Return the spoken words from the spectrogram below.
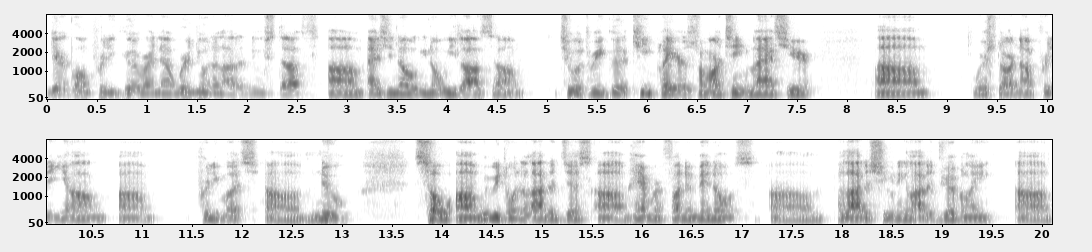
they're going pretty good right now. We're doing a lot of new stuff. Um, as you know, you know, we lost um two or three good key players from our team last year. Um, we're starting out pretty young. Um, pretty much um, new. So um, we were doing a lot of just um, hammering fundamentals, um, a lot of shooting, a lot of dribbling, um,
